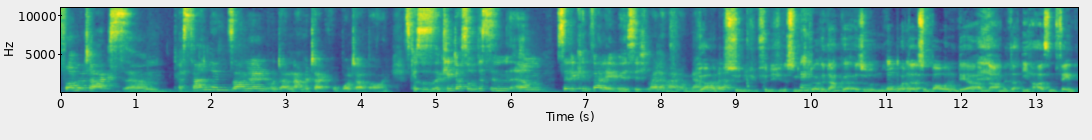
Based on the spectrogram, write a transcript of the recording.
Vormittags ähm, Kastanien sammeln und am Nachmittag Roboter bauen. Das, ist, klingt doch so ein bisschen ähm, Silicon Valley-mäßig, meiner Meinung nach. Ja, das finde ich, find ich ist ein guter Gedanke. Also einen Roboter zu bauen, der am Nachmittag die Hasen fängt,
